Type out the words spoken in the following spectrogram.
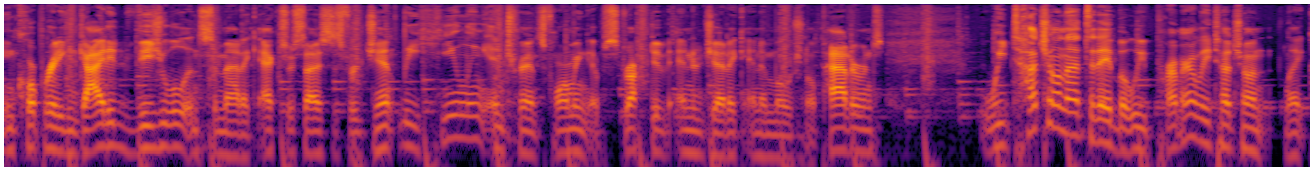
incorporating guided visual and somatic exercises for gently healing and transforming obstructive energetic and emotional patterns. We touch on that today, but we primarily touch on like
